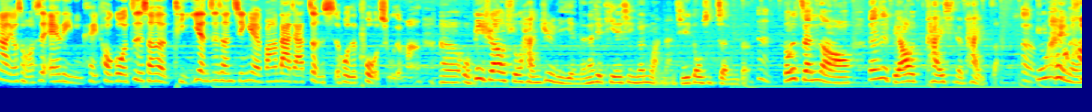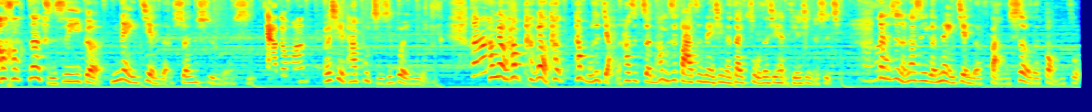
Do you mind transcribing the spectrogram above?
那有什么是 Ellie 你可以透过自身的体验、自身经验帮大家证实或者破除的吗？呃，我必须要说，韩剧里演的那些贴心跟暖男，其实都是真的，嗯，都是真的哦，但是不要开心的太早。因为呢，那只是一个内建的绅士模式，假的吗？而且他不只是对你，他没有，他他没有，他他不是假的，他是真的，他们是发自内心的在做这些很贴心的事情。但是呢，那是一个内建的反射的动作，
